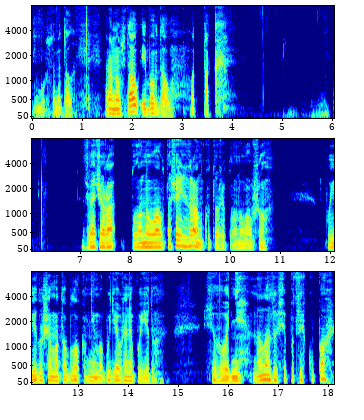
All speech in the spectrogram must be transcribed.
тому метал. Рано встав і Бог дав. От так. З вечора планував, та ще й зранку теж планував, що поїду ще мотоблоком. Ні, мабуть, я вже не поїду. Сьогодні налазився по цих купах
